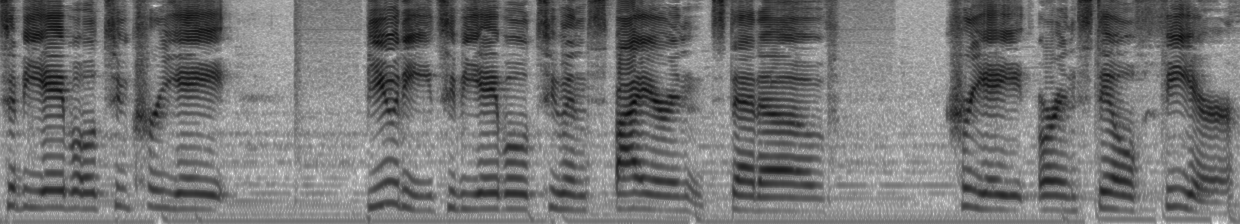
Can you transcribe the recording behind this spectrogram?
to be able to create beauty, to be able to inspire instead of create or instill fear.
